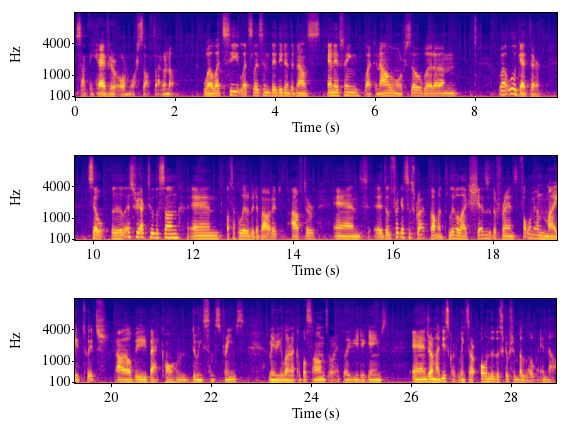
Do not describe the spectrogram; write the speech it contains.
something heavier or more soft I don't know. Well let's see let's listen. They didn't announce anything like an album or so but um well we'll get there. So uh, let's react to the song and I'll talk a little bit about it after. And uh, don't forget subscribe comment leave a like share this with your friends follow me on my twitch. I'll be back on doing some streams maybe learn a couple songs or play video games. And join my discord links are all in the description below. And now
